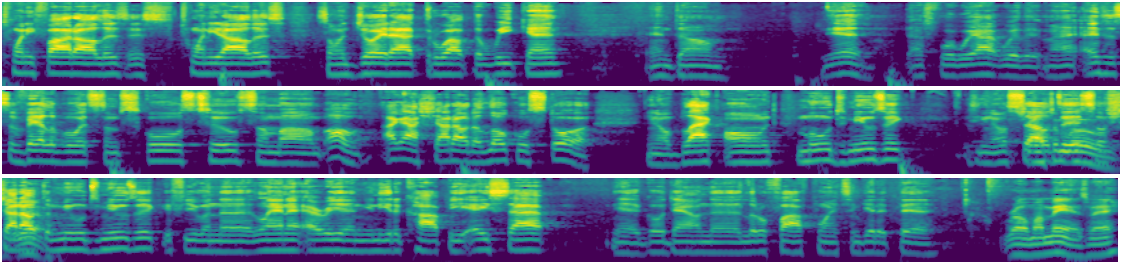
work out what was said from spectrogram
$25 is $20. So enjoy that throughout the weekend. And um, yeah, that's where we're at with it, man. And it's available at some schools too. Some um, oh, I got shout out a local store, you know, black owned Moods Music. You know, sells it. So Moods, shout out to Moods Music. If you're in the Atlanta area and you need a copy ASAP, yeah, go down to Little Five Points and get it there. Bro, my man's man.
